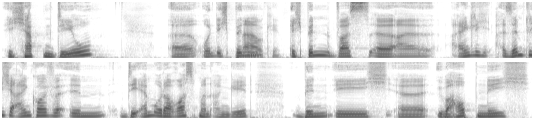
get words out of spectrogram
Ich habe ein Deo äh, und ich bin, Ah, okay. ich bin, was äh, eigentlich sämtliche Einkäufe im DM oder Rossmann angeht, bin ich äh, überhaupt nicht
